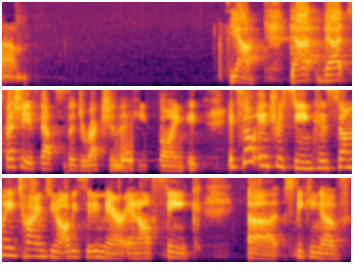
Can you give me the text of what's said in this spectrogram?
Um, yeah, that that especially if that's the direction that he's going. It it's so interesting because so many times, you know, I'll be sitting there and I'll think. Uh, speaking of,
